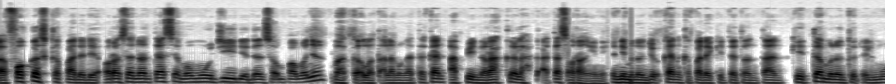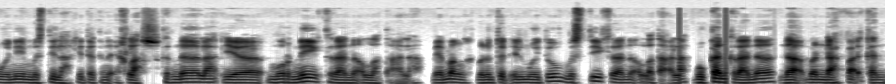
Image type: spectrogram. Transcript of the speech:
uh, fokus kepada dia orang senantiasa memuji dia dan seumpamanya maka Allah Taala mengatakan api neraka lah ke atas orang ini. Ini menunjukkan kepada kita tuan-tuan kita menuntut ilmu ini mestilah kita kena ikhlas. Kenalah ia murni kerana Allah Taala. Memang menuntut ilmu itu mesti kerana Allah Taala bukan kerana nak nak mendapatkan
